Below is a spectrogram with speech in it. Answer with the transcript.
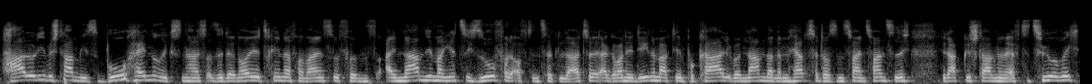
Hallo liebe Stammis, Bo Henriksen heißt also der neue Trainer von Mainz 05. Ein Name, den man jetzt nicht sofort auf den Zettel hatte. Er gewann in Dänemark den Pokal, übernahm dann im Herbst 2022 den abgeschlagenen FC Zürich,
